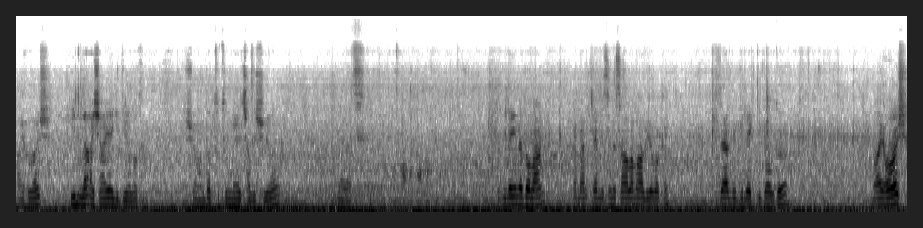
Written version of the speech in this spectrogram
Mayhoş illa aşağıya gidiyor bakın. Şu anda tutunmaya çalışıyor. Evet. Şu bileğime dolan hemen kendisini sağlama alıyor bakın. Güzel bir bileklik oldu. Mayhoş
